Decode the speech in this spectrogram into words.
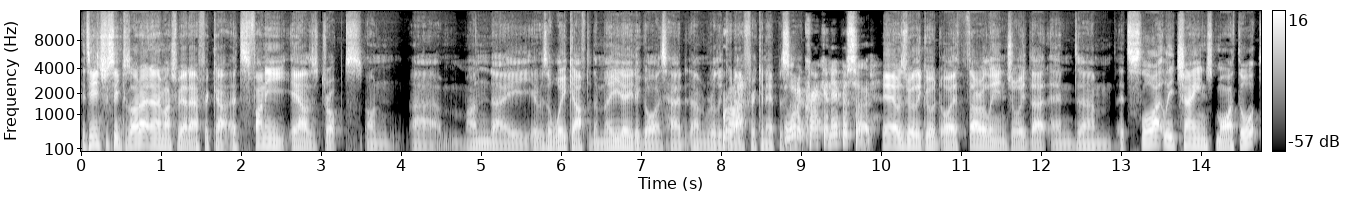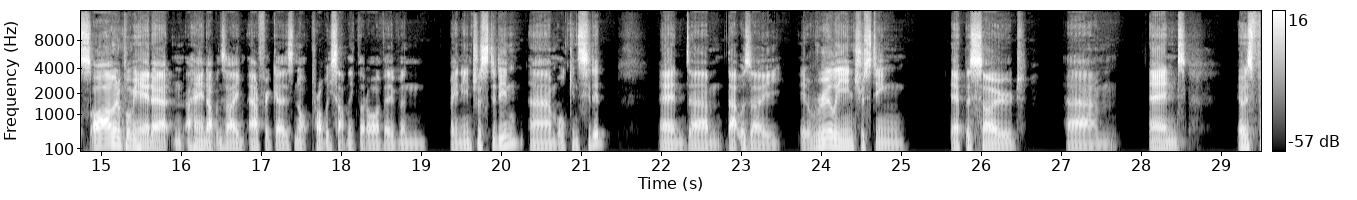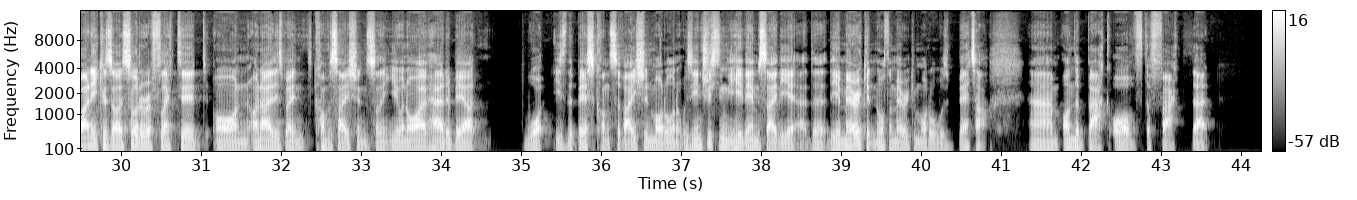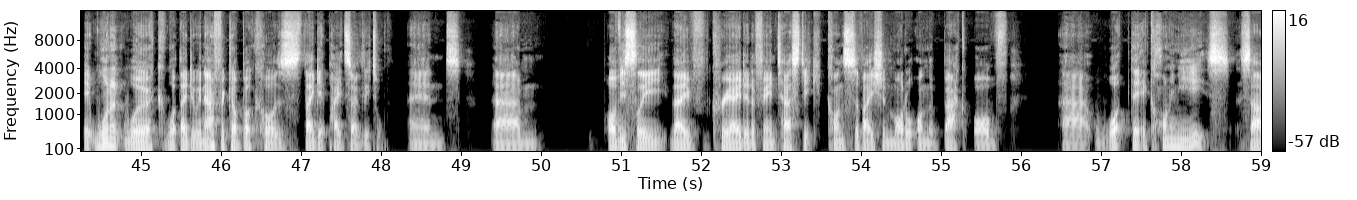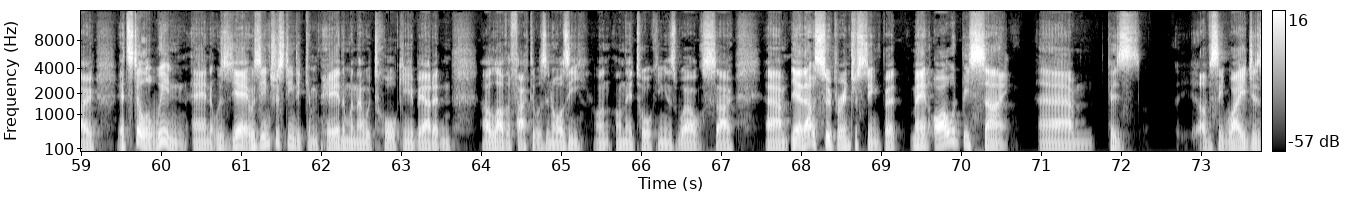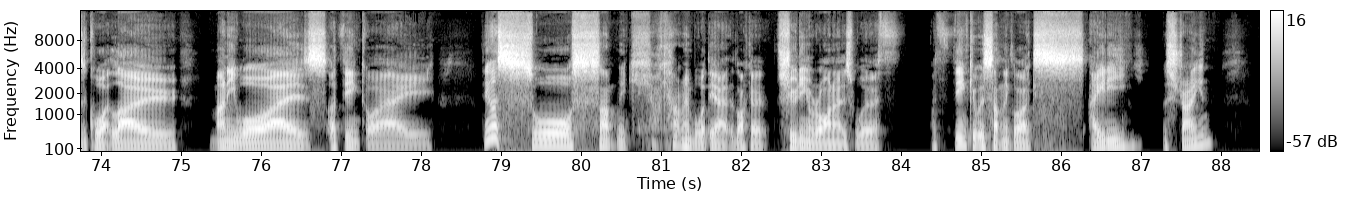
it's interesting because I don't know much about Africa. It's funny ours dropped on uh, Monday. It was a week after the Meat Eater guys had a really good Right. African episode. What a cracking episode! Yeah, it was really good. I thoroughly enjoyed that, and um, it slightly changed my thoughts. Oh, I'm going to put my hand out and a hand up and say Africa is not probably something that I've even been interested in um, or considered, and um, that was a, a really interesting episode. Um, and it was funny because I sort of reflected on. I know there's been conversations I think you and I have had about what is the best conservation model, and it was interesting to hear them say the uh, the, the American North American model was better um, on the back of the fact that it wouldn't work what they do in Africa because they get paid so little, and um, obviously they've created a fantastic conservation model on the back of uh, what their economy is. So it's still a win. And it was, yeah, it was interesting to compare them when they were talking about it. And I love the fact it was an Aussie on, on their talking as well. So, um, yeah, that was super interesting. But man, I would be saying, because obviously wages are quite low, money wise, I think I. I think I saw something. I can't remember what the uh, like a shooting a rhino is worth. I think it was something like 80 Australian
